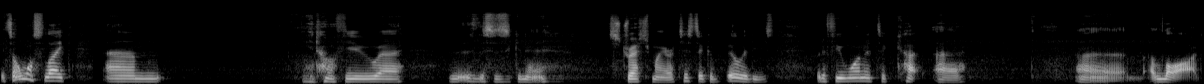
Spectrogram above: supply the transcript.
It's almost like, um, you know, if you, uh, this is going to stretch my artistic abilities, but if you wanted to cut a, a, a log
